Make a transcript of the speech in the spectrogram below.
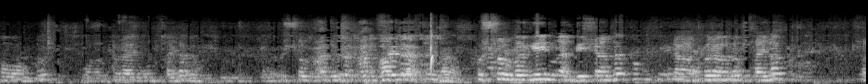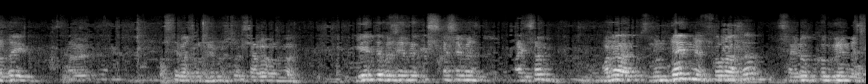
құрып оны сайлап үш жыл үш жылдан кейін мына бейшанды жаңағы төраға қылып сайлап сондай істеп жатқан жұмысы шаруамыз бар енді біз енді қысқаша мен айтсам мына мұндай мен сорақы сайлау көп емес.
